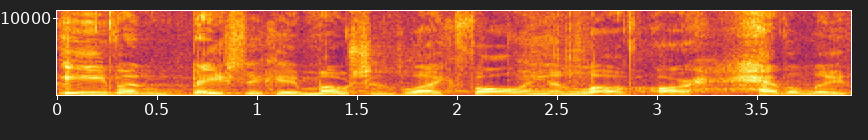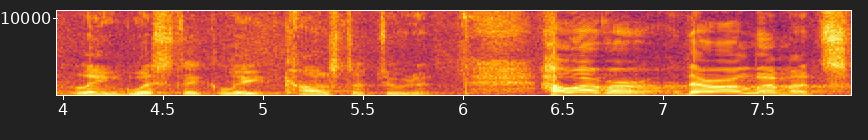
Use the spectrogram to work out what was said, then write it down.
even basic emotions like falling in love are heavily linguistically constituted. However, there are limits.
